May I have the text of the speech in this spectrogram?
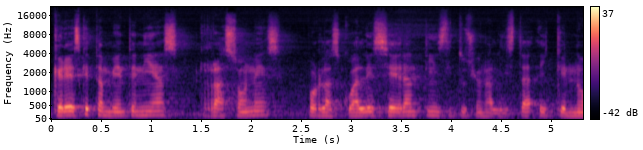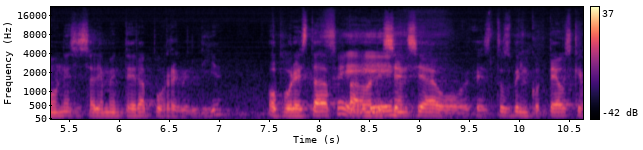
¿Crees que también tenías razones por las cuales ser anti-institucionalista y que no necesariamente era por rebeldía? O por esta adolescencia o estos brincoteos que,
